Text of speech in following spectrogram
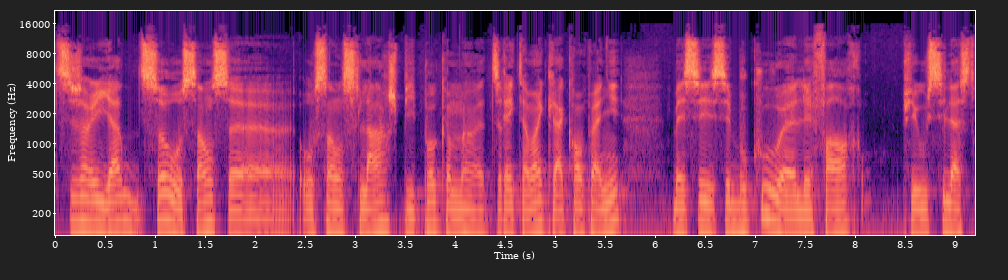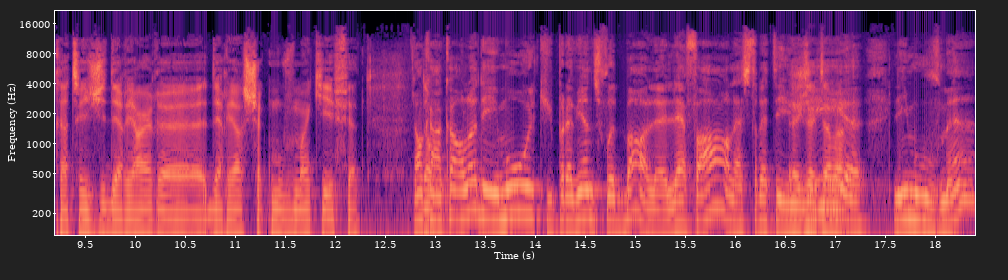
si je regarde ça au sens euh, au sens large, puis pas comme euh, directement avec la compagnie, ben c'est, c'est beaucoup euh, l'effort, puis aussi la stratégie derrière euh, derrière chaque mouvement qui est fait. Donc, Donc- encore là, des mots qui proviennent du football. L'effort, la stratégie, euh, les mouvements,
